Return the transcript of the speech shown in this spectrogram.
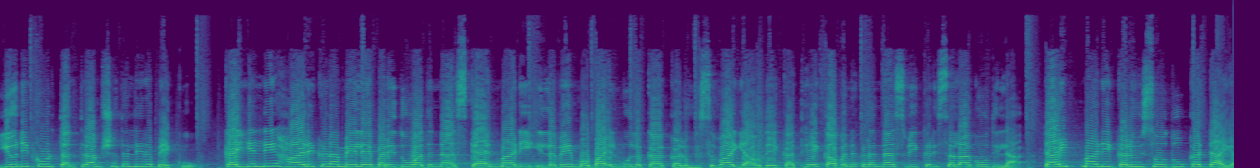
ಯೂನಿಕೋಡ್ ತಂತ್ರಾಂಶದಲ್ಲಿರಬೇಕು. ಕೈಯಲ್ಲಿ ಹಾಳೆಗಳ ಮೇಲೆ ಬರೆದು ಅದನ್ನ ಸ್ಕ್ಯಾನ್ ಮಾಡಿ ಇಲ್ಲವೇ ಮೊಬೈಲ್ ಮೂಲಕ ಕಳುಹಿಸುವ ಯಾವುದೇ ಕಥೆ ಕವನಗಳನ್ನ ಸ್ವೀಕರಿಸಲಾಗುವುದಿಲ್ಲ. ಟೈಪ್ ಮಾಡಿ ಕಳುಹಿಸೋದು ಕಡ್ಡಾಯ.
